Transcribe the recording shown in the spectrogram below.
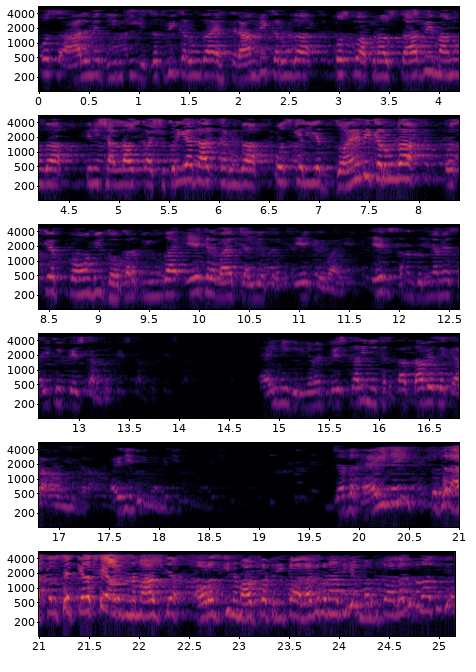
اس عالم دین کی عزت بھی کروں گا، احترام بھی کروں گا، اس کو اپنا استاد بھی مانوں گا، انشاءاللہ اس کا شکریہ ادا کروں گا، اس کے لیے دعائیں بھی کروں گا، اس کے پاؤں بھی دھو کر پیوں گا، ایک روایت چاہیے صرف ایک روایت، ایک سن دنیا میں صحیح کوئی پیش کر دو ہے ہی نہیں دنیا میں پیش کر ہی نہیں سکتا، دعوے سے کہہ رہا ہوں ہے ہی نہیں دنیا میں۔ جب ہے ہی نہیں تو پھر عقل سے کیسے اور نماز کیا؟ عورت کی نماز کا طریقہ الگ بنا دیا، مرد کا الگ بنا دیا۔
